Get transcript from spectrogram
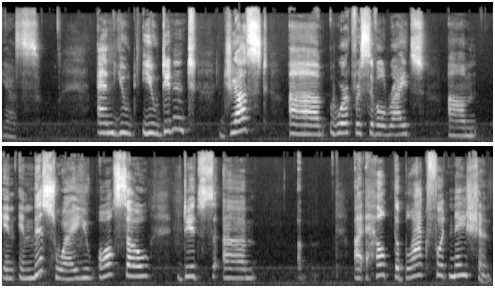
Yes. And you you didn't just um, work for civil rights um, in in this way. You also did um, uh, uh, help the Blackfoot Nation.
